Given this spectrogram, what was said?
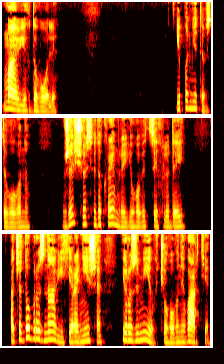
Маю їх доволі. І помітив здивовано. Вже щось відокремлює його від цих людей. Адже добре знав їх і раніше, і розумів, чого вони варті.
